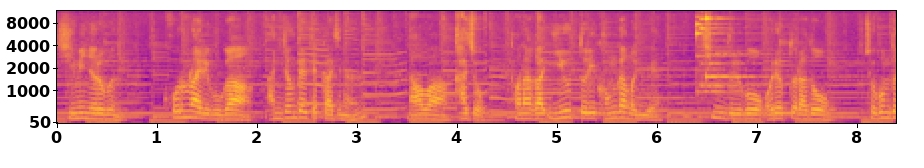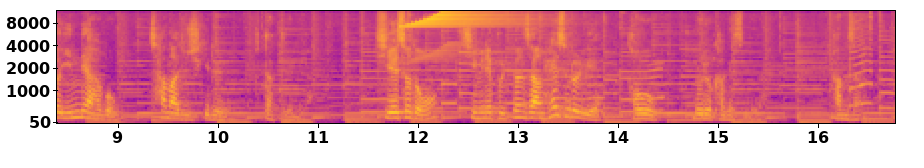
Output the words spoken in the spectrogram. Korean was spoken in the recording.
시민 여러분, 코로나19가 안정될 때까지는 나와 가족, 더 나아가 이웃들의 건강을 위해 힘들고 어렵더라도 조금 더 인내하고 참아주시기를 부탁드립니다. 시에서도 시민의 불편사항 해소를 위해 더욱 노력하겠습니다. 감사합니다.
